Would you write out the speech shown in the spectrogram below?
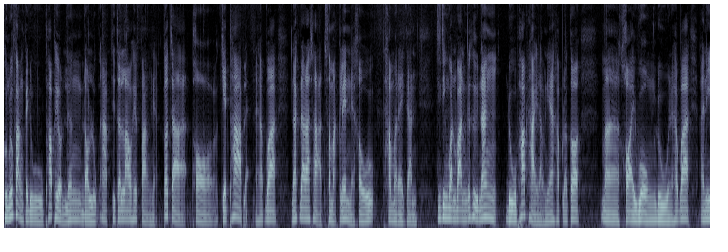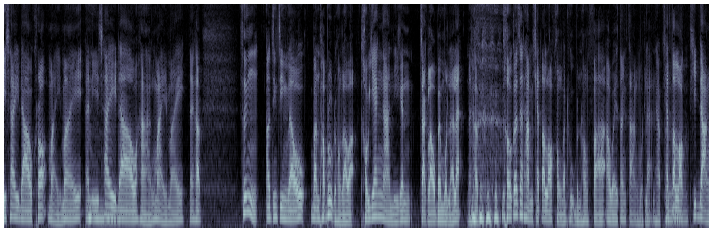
คุณผู้ฟังไปดูภาพยนตร์เรื่อง Don't Look Up ที่จะเล่าให้ฟังเนี่ยก็จะพอเก็ตภาพแหละนะครับว่านักดาราศาสตร์สมัครเล่นเนี่ยเขาทำอะไรกัน จริง ๆ วันๆก็คือนั่งดูภาพถ่ายเหล่านี้ครับแล้วก็ มาคอยวงดูนะครับว่าอันนี้ใช่ดาวเคราะห์ใหม่ไหม อันนี้ใช่ดาวหางใหม่ไหมนะครับ ซึ่งเอาจริง ๆ แล้วบรรพบุรุษของเราอะเขาแย่งงานนี้กันจากเราไปหมดแล้วแหละนะครับ เขาก็จะทำแคตตาล็อกของวัตถุบนท้องฟ้าเอาไว้ต่างๆ หมดแล้วนะครับแคตตาล็อกที่ดัง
